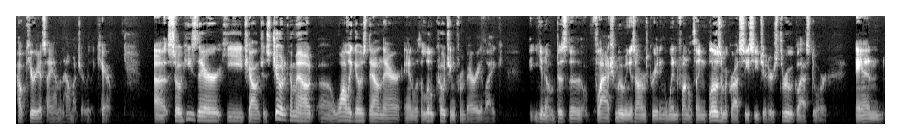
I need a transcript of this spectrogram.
how curious I am and how much I really care. Uh, so he's there. He challenges Joe to come out. Uh, Wally goes down there, and with a little coaching from Barry, like, you know, does the Flash moving his arms, creating a wind funnel thing, blows him across CC jitters through a glass door. And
